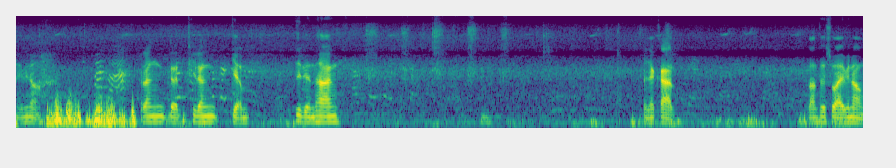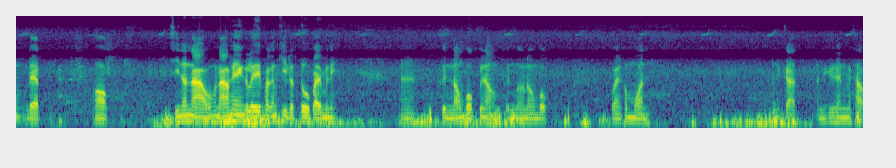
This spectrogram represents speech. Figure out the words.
นี่พี่น้องกำลังเดินที่กำลังเก็บที่เดินทางบรรยากาศตอนสวยๆพี่น้องแดดออกสีหนาวหนาวหนาวแห้งก็เลยพากันขี่รถตู้ไปมื้อนี้อ่าขึ้นน้องบกพี่น้องขึ้นเมืองน้องบก แหวนขมวนบรรยากาศอันนี้คือเพื่อนไม่เท่า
